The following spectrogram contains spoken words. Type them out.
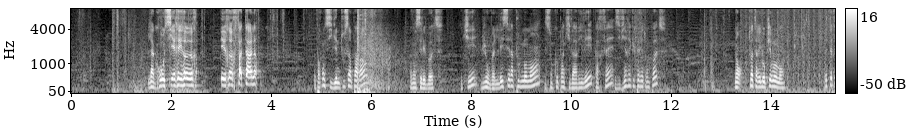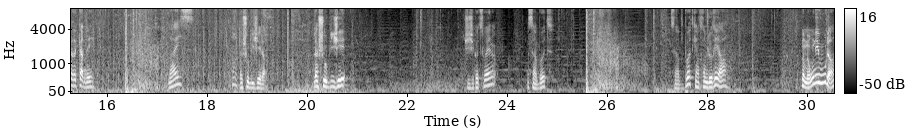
La grossière erreur. Erreur fatale. par contre, s'ils viennent tous un par un... Ah non, c'est les bots. Ok, lui, on va le laisser là pour le moment. Et son copain qui va arriver. Parfait. Vas-y, viens récupérer ton pote. Non, toi, t'arrives au pire moment. Je vais te faire cadrer. Nice. là, je suis obligé, là. Là, je suis obligé. GG Code Swen. Oh, c'est un bot. C'est un bot qui est en train de le réa. Non mais on est où là?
